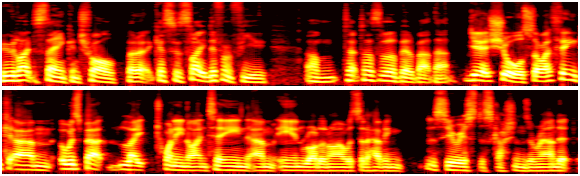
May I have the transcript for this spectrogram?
who like to stay in control, but I guess it's slightly different for you. Um, t- tell us a little bit about that. Yeah, sure. So I think um, it was about late 2019. Um, Ian, Rod, and I were sort of having serious discussions around it.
